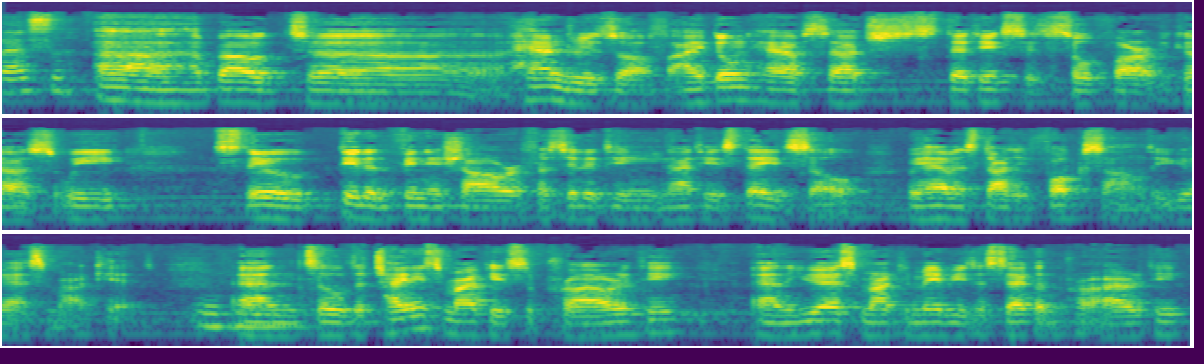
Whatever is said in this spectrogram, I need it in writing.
U.S.? Uh, about uh, hundreds of. I don't have such statistics so far because we still didn't finish our facility in the United States, so we haven't started focus on the U.S. market. Mm-hmm. And so the Chinese market is a priority, and the U.S. market may be the second priority.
